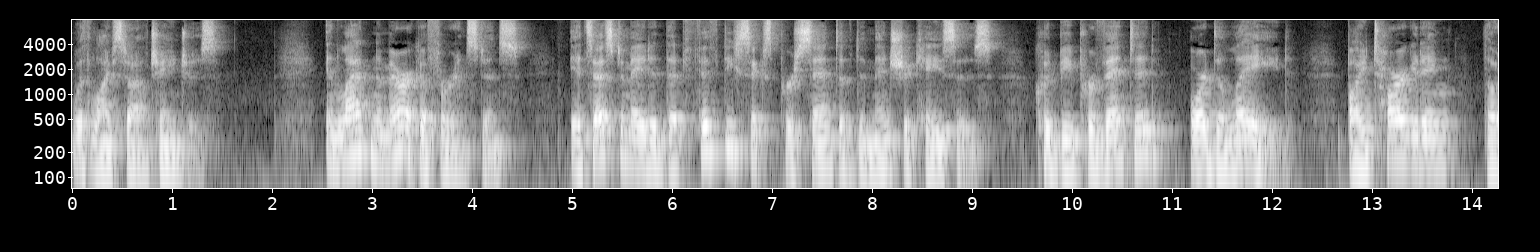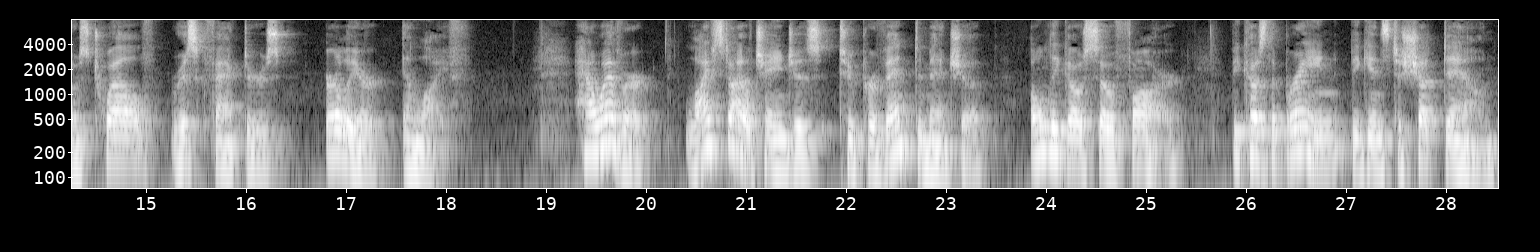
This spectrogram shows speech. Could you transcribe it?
with lifestyle changes. In Latin America, for instance, it's estimated that 56% of dementia cases could be prevented or delayed by targeting those 12 risk factors earlier in life. However, lifestyle changes to prevent dementia only go so far because the brain begins to shut down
